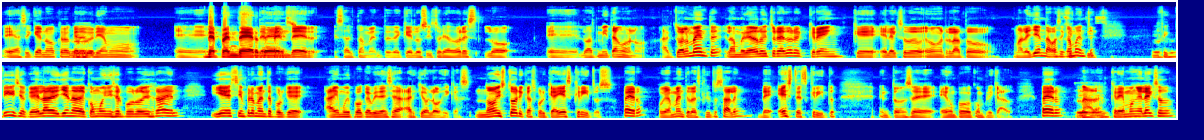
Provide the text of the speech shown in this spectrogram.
Eh, así que no creo que deberíamos eh, depender, de eso. depender exactamente de que los historiadores lo, eh, lo admitan o no. Actualmente, la mayoría de los historiadores creen que el éxodo es un relato, una leyenda, básicamente, Ficticio. Ficticio, que es la leyenda de cómo inició el pueblo de Israel, y es simplemente porque hay muy poca evidencia arqueológicas, no históricas porque hay escritos, pero obviamente los escritos salen de este escrito, entonces es un poco complicado. Pero nada, creemos en el éxodo,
